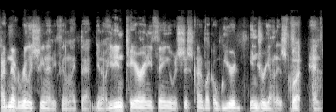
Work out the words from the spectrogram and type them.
I've never really seen anything like that. You know, he didn't tear anything. It was just kind of like a weird injury on his foot. And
